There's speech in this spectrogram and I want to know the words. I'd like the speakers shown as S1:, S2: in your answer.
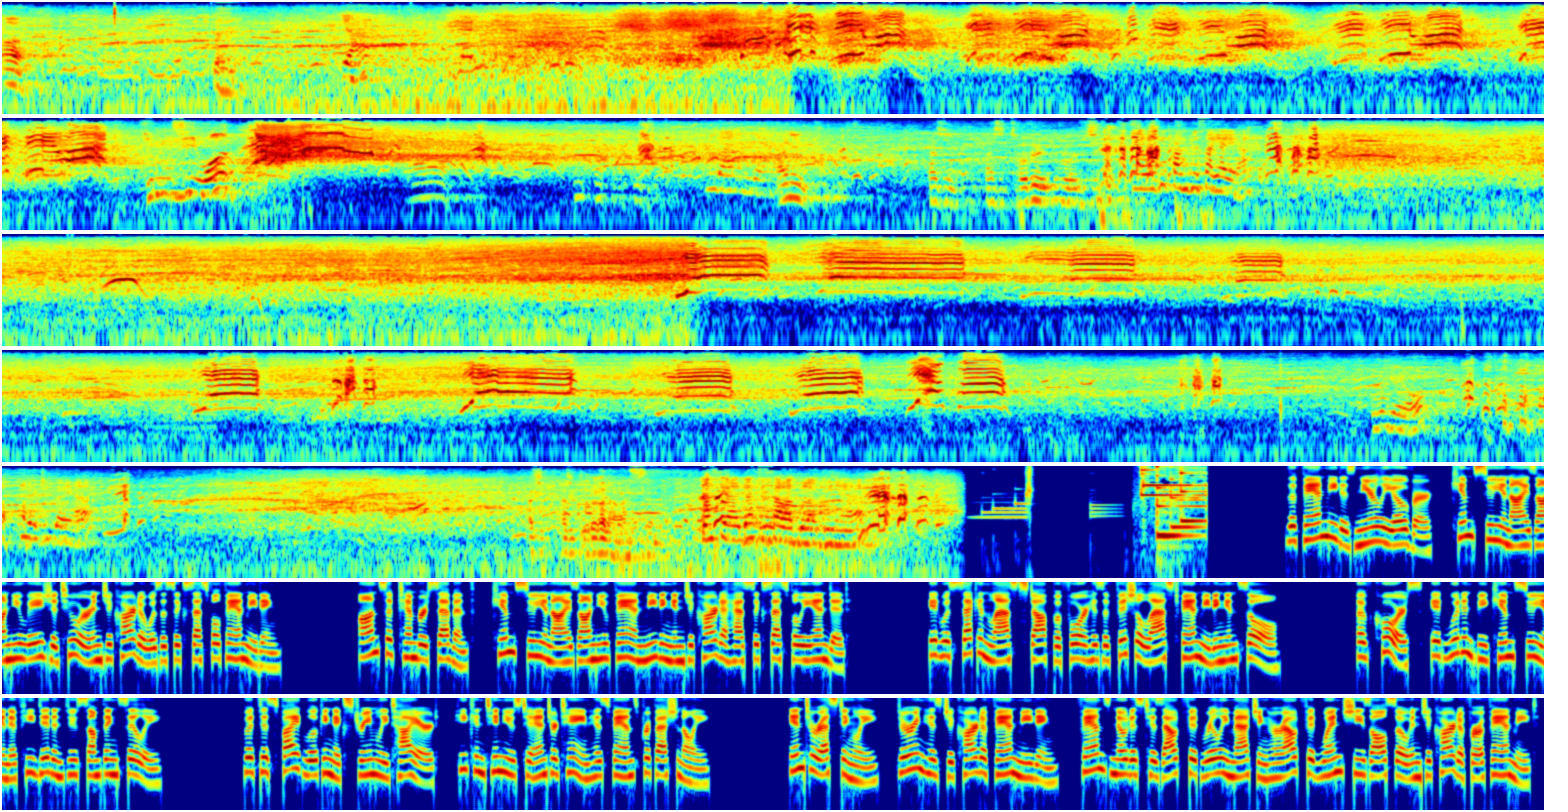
S1: 어. 아니 다시 다시 저를 불러주세요.
S2: 여기 방주 사야야.
S1: 그러게요. 아직 아직 노래가
S3: Masih ada sisa lagu-lagunya.
S4: The fan meet is nearly over. Kim Soohyun Eye's You Asia tour in Jakarta was a successful fan meeting. On September 7, Kim Soohyun Eye's You fan meeting in Jakarta has successfully ended. It was second last stop before his official last fan meeting in Seoul. Of course, it wouldn't be Kim Soohyun if he didn't do something silly. But despite looking extremely tired, he continues to entertain his fans professionally. Interestingly, during his Jakarta fan meeting, fans noticed his outfit really matching her outfit when she's also in Jakarta for a fan meet.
